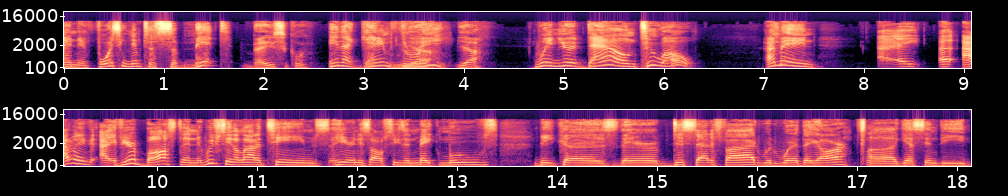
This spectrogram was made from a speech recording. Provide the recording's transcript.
and then forcing them to submit Basically. in a Game Three Yeah. yeah. when you're down 2-0. I mean, I uh, I don't even if you're Boston, we've seen a lot of teams here in this offseason make moves because they're dissatisfied with where they are. Uh, I guess in the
